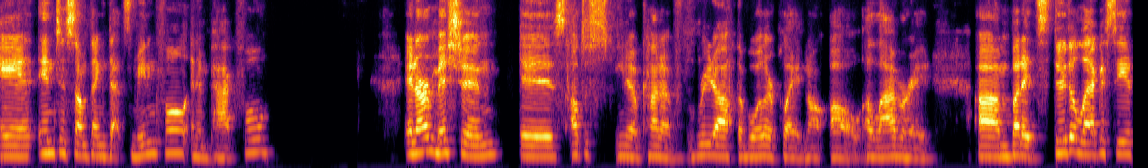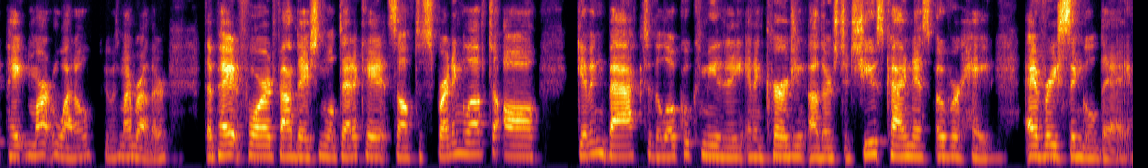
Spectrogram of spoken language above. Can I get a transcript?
and into something that's meaningful and impactful. And our mission is, I'll just, you know, kind of read off the boilerplate and I'll, I'll elaborate. Um, but it's through the legacy of Peyton Martin Weddle, who was my brother, the Pay It Forward Foundation will dedicate itself to spreading love to all, giving back to the local community, and encouraging others to choose kindness over hate every single day.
